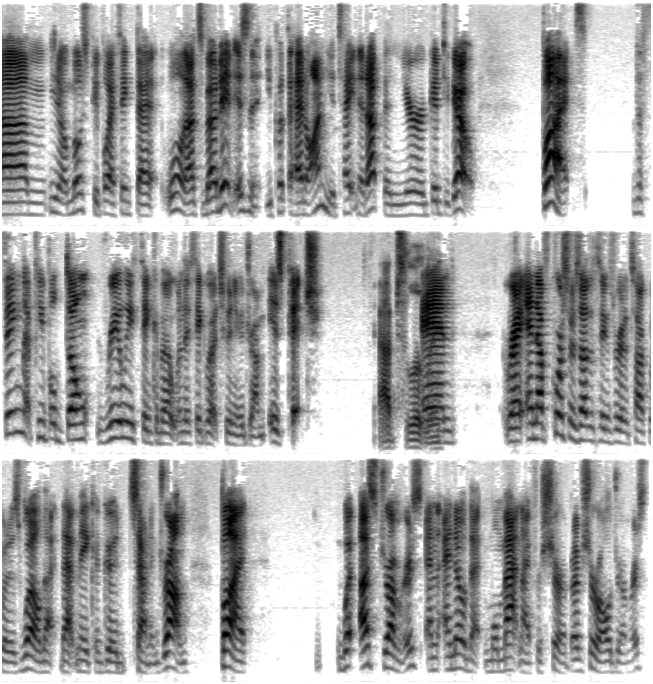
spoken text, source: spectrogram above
um, you know, most people, I think that well, that's about it, isn't it? You put the head on, you tighten it up, and you're good to go. But the thing that people don't really think about when they think about tuning a drum is pitch. Absolutely. And right, and of course, there's other things we're going to talk about as well that that make a good sounding drum. But what us drummers, and I know that well Matt and I for sure, but I'm sure all drummers,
